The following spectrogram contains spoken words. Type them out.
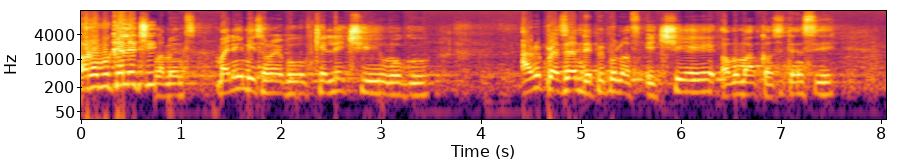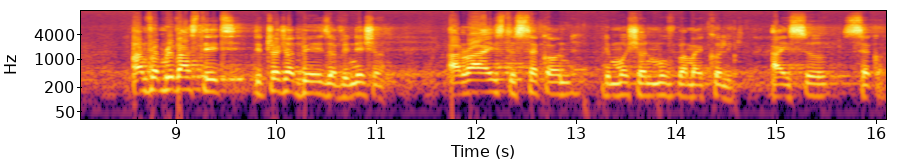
Honorable Kelechi. Parliament. My name is Honorable Kelechi Nwogu. I represent the people of Etche Omuma constituency I'm from River State, the treasure base of the nation. I rise to second the motion moved by my colleague. I so second.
